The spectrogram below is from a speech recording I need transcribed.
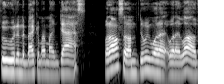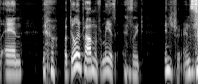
food, in the back of my mind gas, but also I'm doing what I what I love. And but the only problem for me is is like insurance.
